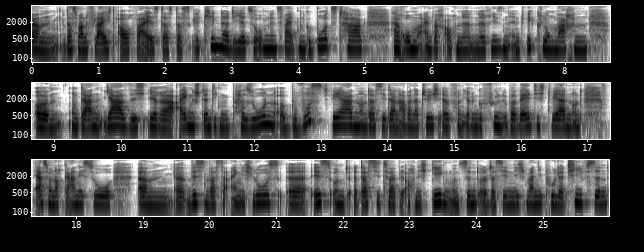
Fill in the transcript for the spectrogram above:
ähm, dass man vielleicht auch weiß, dass das Kinder, die jetzt so um den zweiten Geburtstag herum einfach auch eine, eine Riesenentwicklung machen ähm, und dann ja sich ihrer eigenständigen Person äh, bewusst werden und dass sie dann aber natürlich äh, von ihren Gefühlen überwältigt werden und erstmal noch gar nicht so ähm, äh, wissen, was da eigentlich los äh, ist und äh, dass sie zum Beispiel auch nicht gegen uns sind oder dass sie nicht manipulativ sind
